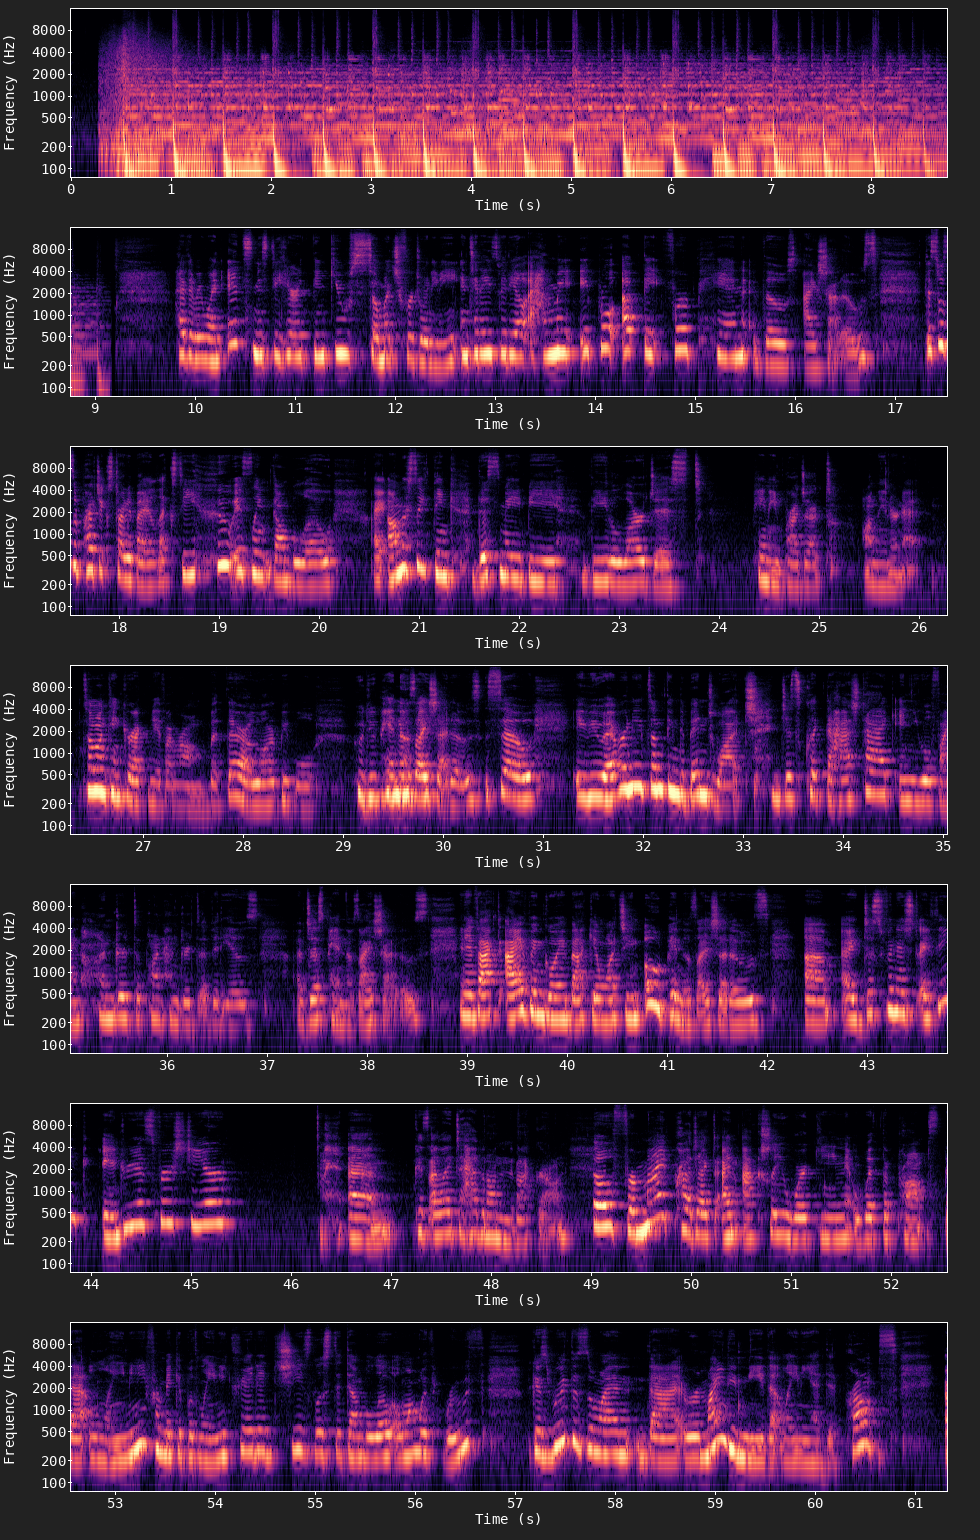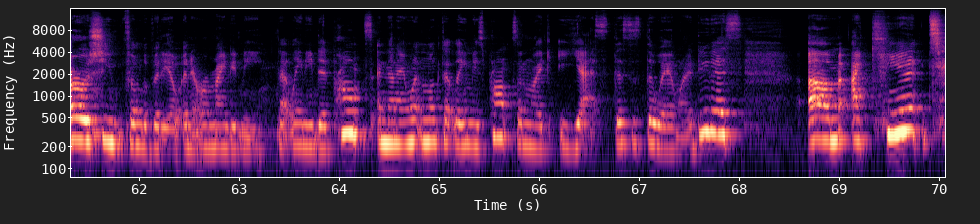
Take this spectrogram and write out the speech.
Hi everyone, it's Misty here. Thank you so much for joining me. In today's video, I have my April update for Pan Those Eyeshadows. This was a project started by Alexi, who is linked down below. I honestly think this may be the largest panning project on the internet. Someone can correct me if I'm wrong, but there are a lot of people who do pan those eyeshadows. So if you ever need something to binge watch, just click the hashtag and you will find hundreds upon hundreds of videos of just pan those eyeshadows. And in fact, I've been going back and watching old pan those eyeshadows. Um, I just finished, I think, Andrea's first year um because I like to have it on in the background. So for my project, I'm actually working with the prompts that Laney from Makeup with Laney created. She's listed down below along with Ruth because Ruth is the one that reminded me that Laney had did prompts or she filmed a video and it reminded me that Laney did prompts and then I went and looked at Laney's prompts and I'm like, yes, this is the way I want to do this. Um, I can't,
